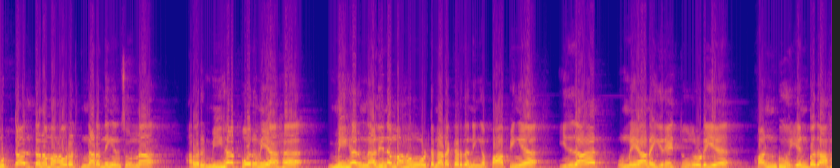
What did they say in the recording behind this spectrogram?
முட்டாள்தனமாக அவர்களுக்கு நடந்தீங்கன்னு சொன்னால் அவர் மிக பொறுமையாக மிக நளினமாக உங்கள்கிட்ட நடக்கிறத நீங்கள் பார்ப்பீங்க இதுதான் உண்மையான இறைத்தூருடைய பண்பு என்பதாக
